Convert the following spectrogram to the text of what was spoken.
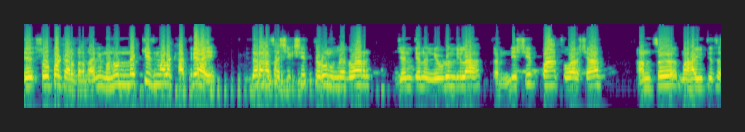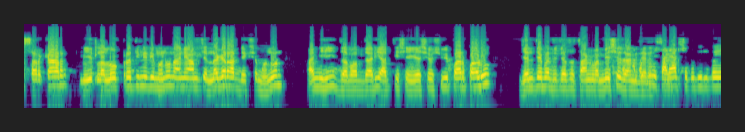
ते सोपं करतात. आणि म्हणून नक्कीच मला खात्री आहे जर असा शिक्षित तरुण उमेदवार जनतेनं निवडून दिला तर निश्चित पाच वर्षात आमचं महायुतीचं सरकार मी इथला लोकप्रतिनिधी म्हणून आणि आमचे नगराध्यक्ष म्हणून आम्ही ही जबाबदारी अतिशय यशस्वी पार पाडू. जनतेमध्ये त्याचा चांगला मेसेज आम्ही देण्याचा साडेआठशे कोटी रुपये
